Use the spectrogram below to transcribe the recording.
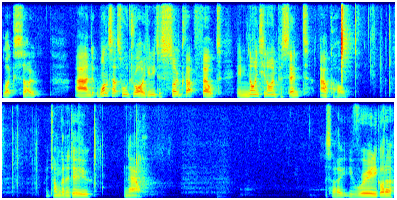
like so and once that's all dried you need to soak that felt in 99% alcohol which I'm going to do now. So you've really got to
